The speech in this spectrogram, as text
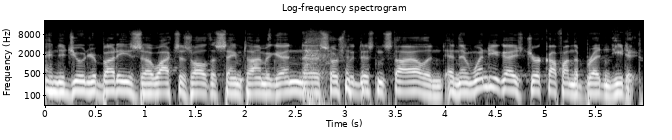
And did you and your buddies uh, watch this all at the same time again, uh, socially distant style? And and then when do you guys jerk off on the bread and eat it?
